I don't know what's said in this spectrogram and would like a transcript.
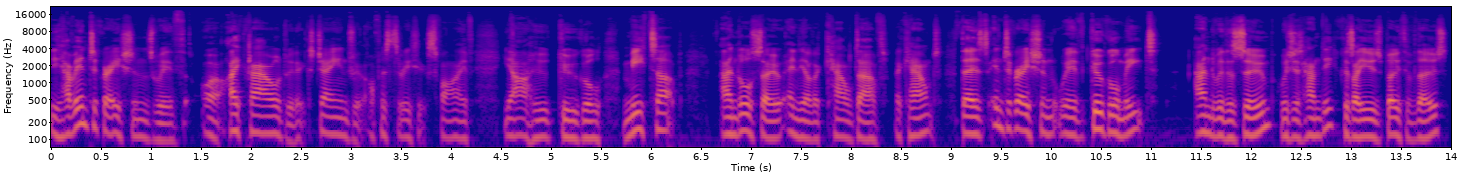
You have integrations with uh, iCloud, with Exchange, with Office 365, Yahoo, Google, Meetup, and also any other CalDAV account. There's integration with Google Meet and with a Zoom, which is handy because I use both of those.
